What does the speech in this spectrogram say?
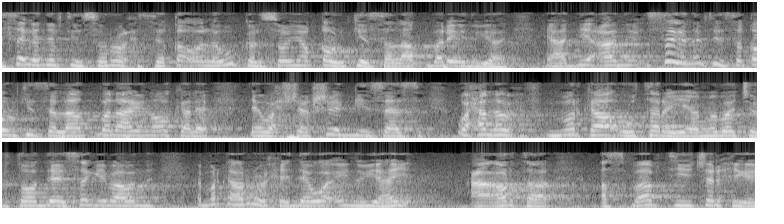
isaga naftiisa ruux hiqa oo lagu kalsoonyo qowlkiisa la aqbalay inuu yahay. Haddii aanu isaga naftiisa qowlkiisa la aqbalahayn oo kale dee wax sheegsheegiisaasi waxa la markaa uu taraya maba jirto dee isagiibaa markaa ruuxii dee waa inuu yahay horta asbaabtii jarxiga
